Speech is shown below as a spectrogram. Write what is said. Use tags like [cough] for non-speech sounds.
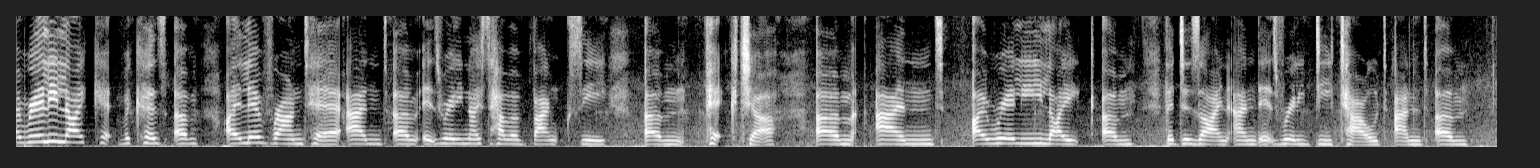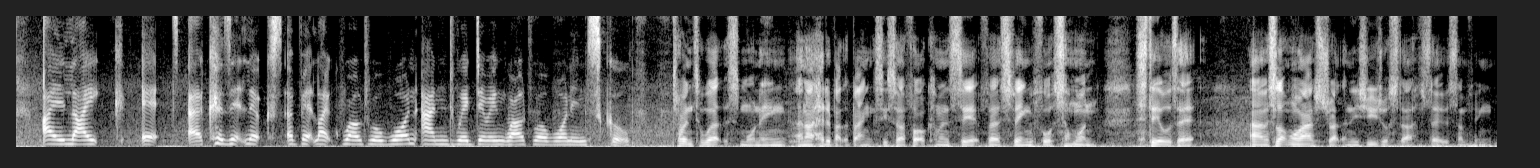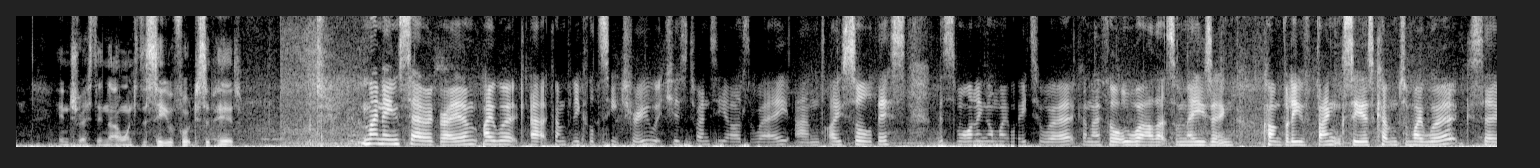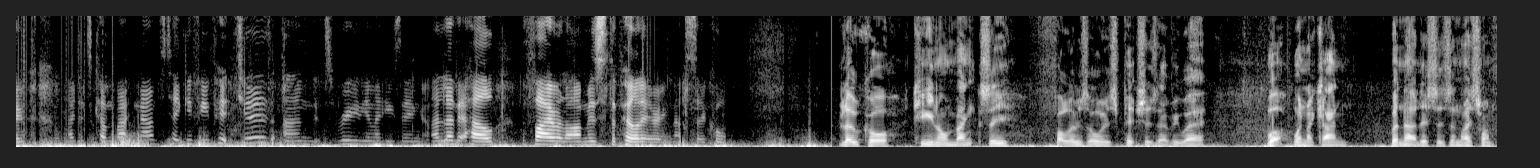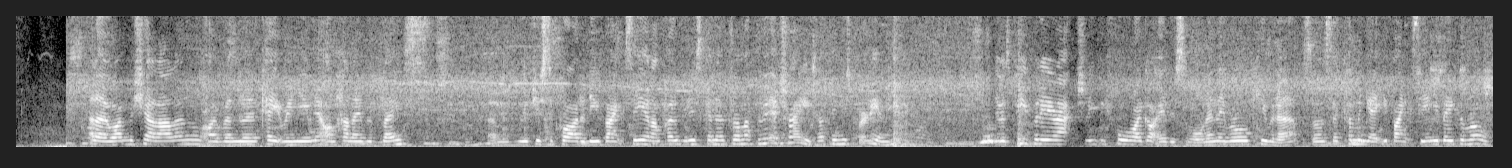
I really like it because um, I live round here and um, it's really nice to have a Banksy um, picture um, and I really like um, the design and it's really detailed and um, I like it because uh, it looks a bit like World War One and we're doing World War One in school. Travelling to work this morning and I heard about the Banksy so I thought I'd come and see it first thing before [laughs] someone steals it. Um, it's a lot more abstract than his usual stuff so it was something interesting that I wanted to see before it disappeared. My name's Sarah Graham. I work at a company called See True, which is 20 yards away, and I saw this this morning on my way to work, and I thought, oh, wow, that's amazing. Can't believe Banksy has come to my work, so I just come back now to take a few pictures, and it's really amazing. I love it how the fire alarm is the pearl earring. That's so cool. Local, keen on Banksy, follows all his pictures everywhere. Well, when I can, but no, this is a nice one. Hello, I'm Michelle Allen. I run the catering unit on Hanover Place. Um, we've just acquired a new Banksy and I'm hoping it's going to drum up a bit of trade. I think it's brilliant. There was people here actually before I got here this morning. They were all queuing up, so I said, come and get your Banksy and your bacon roll.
